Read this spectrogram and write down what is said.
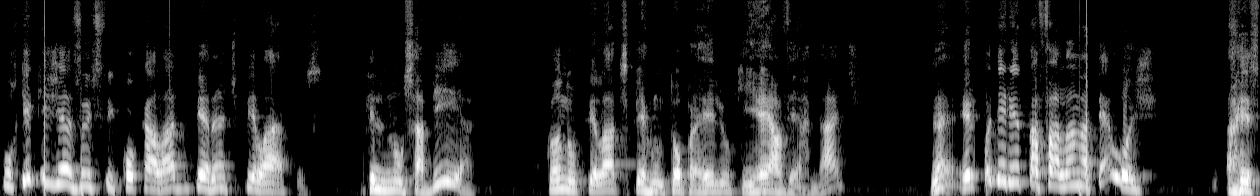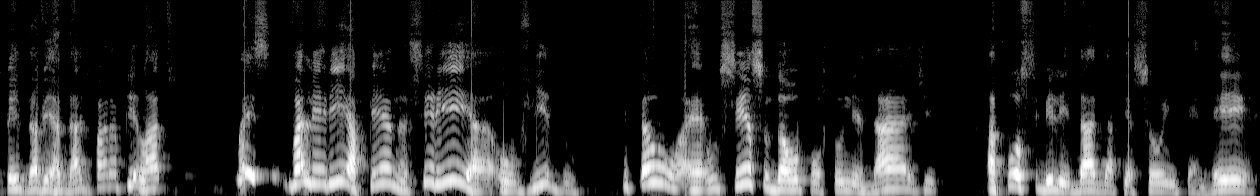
Por que, que Jesus ficou calado perante Pilatos? porque ele não sabia? quando Pilatos perguntou para ele o que é a verdade, né? ele poderia estar falando até hoje a respeito da verdade para Pilatos, mas valeria a pena, seria ouvido. Então, é, o senso da oportunidade, a possibilidade da pessoa entender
